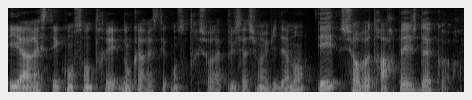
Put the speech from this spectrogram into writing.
et à rester concentré, donc à rester concentré sur la pulsation évidemment, et sur votre arpège d'accord.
